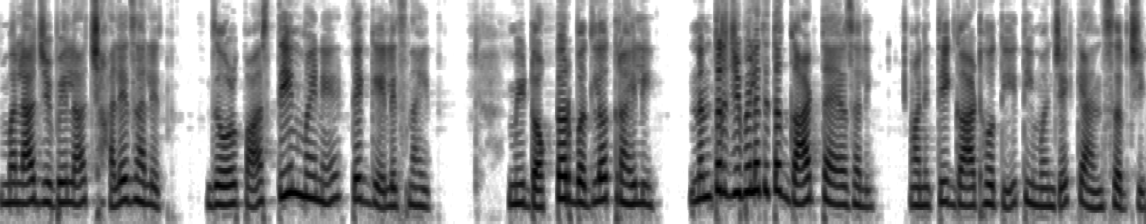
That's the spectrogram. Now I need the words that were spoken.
मला जिबेला छाले झालेत. जवळपास तीन महिने ते गेलेच नाहीत. मी डॉक्टर बदलत राहिली. नंतर जिबेला तिथं गाठ तयार झाली आणि ती गाठ होती ती म्हणजे कॅन्सरची.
